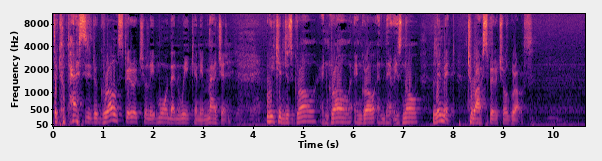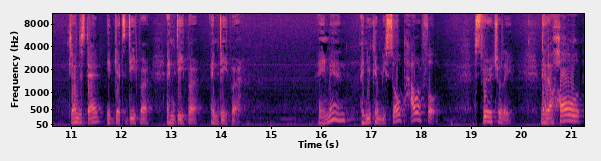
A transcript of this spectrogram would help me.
the capacity to grow spiritually more than we can imagine. We can just grow and grow and grow, and there is no limit to our spiritual growth. Do you understand? It gets deeper and deeper and deeper. Amen. And you can be so powerful spiritually that a whole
